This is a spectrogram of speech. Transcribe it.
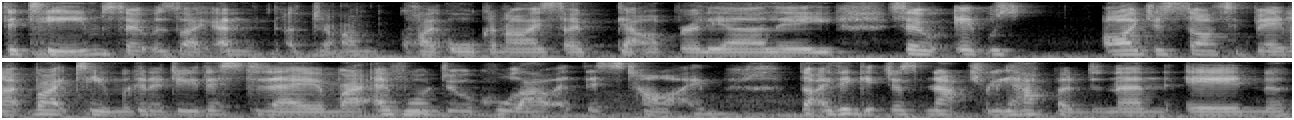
the team so it was like and i'm quite organized i get up really early so it was I just started being like, right, team, we're going to do this today, and right, everyone do a call out at this time. That I think it just naturally happened. And then in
